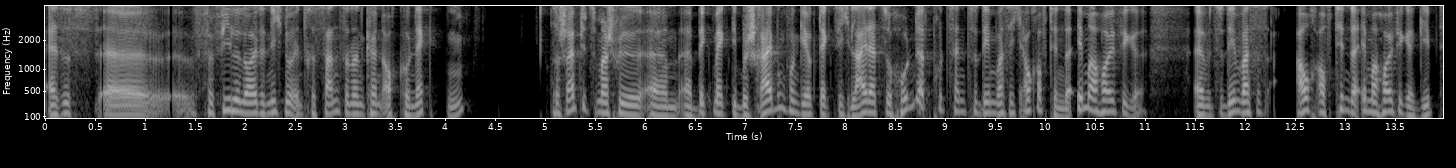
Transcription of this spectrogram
Es ist äh, für viele Leute nicht nur interessant, sondern können auch connecten. So schreibt hier zum Beispiel ähm, äh, Big Mac, die Beschreibung von Georg deckt sich leider zu 100% zu dem, was ich auch auf Tinder immer häufiger, äh, zu dem, was es auch auf Tinder immer häufiger gibt.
